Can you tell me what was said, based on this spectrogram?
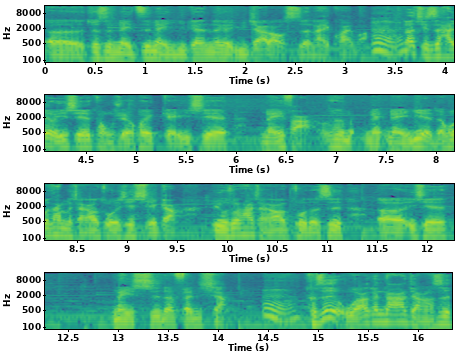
呃，就是美姿美仪跟那个瑜伽老师的那一块嘛。嗯。那其实还有一些同学会给一些美法或是美美业的，或者他们想要做一些斜杠，比如说他想要做的是呃一些。美食的分享，嗯，可是我要跟大家讲的是，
